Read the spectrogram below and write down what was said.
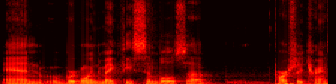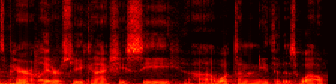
And we're going to make these symbols uh, partially transparent later so you can actually see uh, what's underneath it as well.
